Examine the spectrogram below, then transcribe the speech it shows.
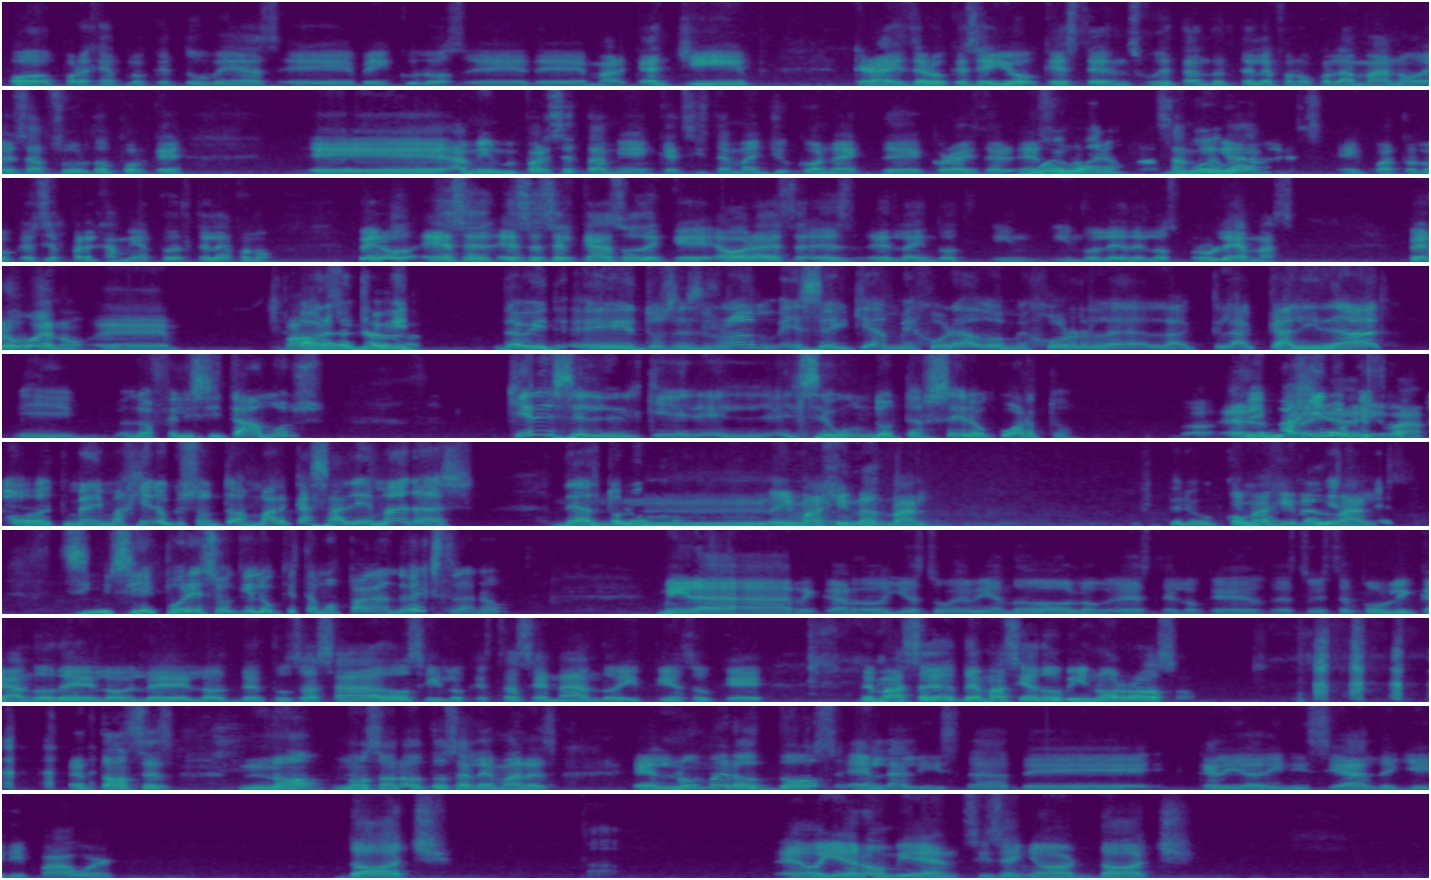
o por ejemplo, que tú veas eh, vehículos eh, de marca Jeep, Chrysler o qué sé yo, que estén sujetando el teléfono con la mano, es absurdo porque eh, a mí me parece también que el sistema Uconnect de Chrysler es Muy uno bueno, de los más amigables en cuanto a lo que es el emparejamiento del teléfono, pero ese, ese es el caso de que ahora es, es, es la índo- ín- índole de los problemas. Pero bueno, eh, vamos Ahora, a- David, David, eh, entonces RAM es el que ha mejorado mejor la, la- la calidad y lo felicitamos. ¿Quién es el, que, el, el segundo, tercero, cuarto? eh, Me imagino, que son todos- me imagino que son todas marcas alemanas de alto lujo. Mm, imaginas mal. Pero ¿cómo? imaginas Si es- mal. Si, si es por eso que lo que estamos pagando extra, ¿no? Mira, Ricardo, yo estuve viendo lo, este, lo que estuviste publicando de, lo- de, lo- de tus asados y lo que estás cenando y pienso que demasiado, demasiado vino roso. Entonces, no, no son autos alemanes. El número dos en la lista de calidad inicial de JD Power, Dodge. Eh, ¿Oyeron bien? Sí, señor, Dodge.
